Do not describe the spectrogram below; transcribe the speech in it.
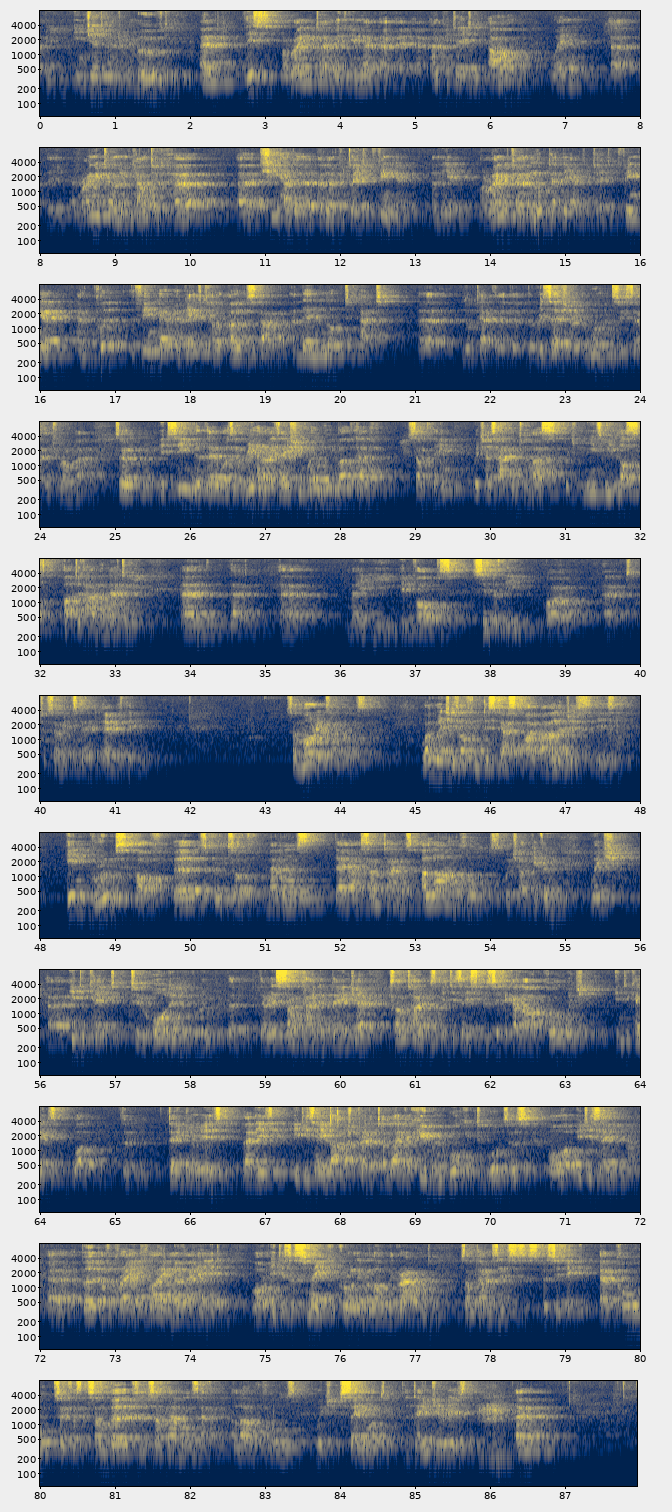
been injured and removed, and this orangutan with the amputated arm, when the orangutan encountered her, she had a, an amputated finger. And the orangutan looked at the amputated finger and put the finger against her own stump and then looked at uh, looked at the, the, the, researcher, the woman, Sue Savage Rumbaugh. So it seemed that there was a realization where we both have something which has happened to us, which means we lost part of our anatomy, and that uh, maybe involves sympathy or, uh, to some extent, empathy. Some more examples. One which is often discussed by biologists is in groups of birds, groups of mammals, there are sometimes alarm calls which are given, which uh, indicate to all in the group that there is some kind of danger. Sometimes it is a specific alarm call which indicates what the danger is. That is, it is a large predator like a human walking towards us, or it is a, uh, a bird of prey flying overhead, or it is a snake crawling along the ground. Sometimes it's a specific uh, call. So for some birds and some mammals have alarm calls which say what the danger is. Um,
